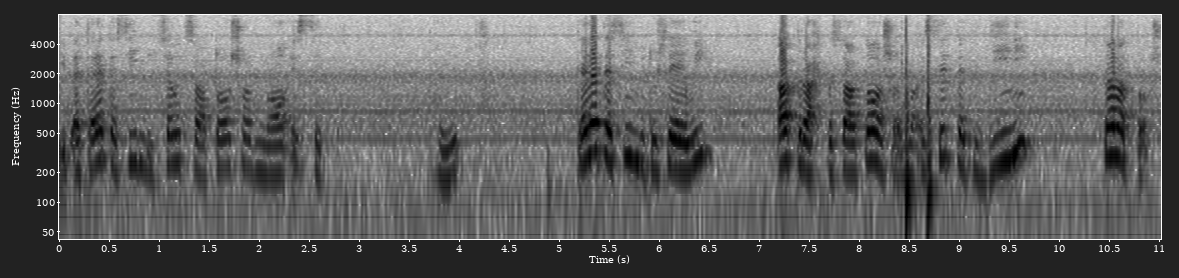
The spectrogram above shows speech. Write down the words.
يبقى تلاتة س بتساوي تسعتاشر ناقص ستة. طيب. تلاتة س بتساوي أطرح تسعتاشر ناقص ستة تديني تلاتاشر.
